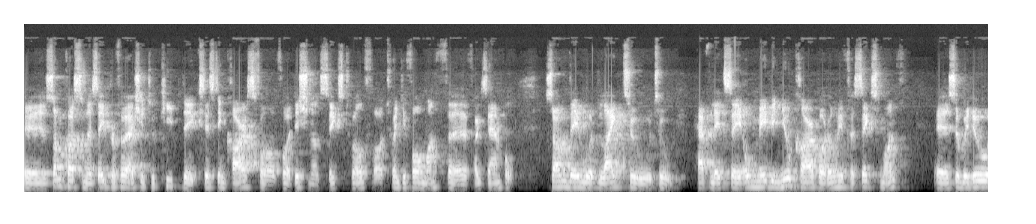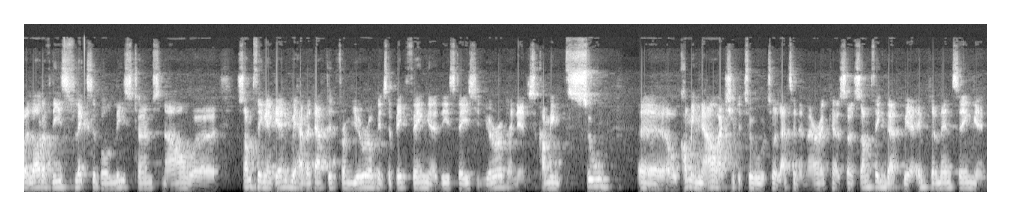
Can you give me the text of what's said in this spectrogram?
Uh, some customers they prefer actually to keep the existing cars for, for additional 6 12 or 24 months uh, for example some they would like to to have let's say oh maybe new car but only for six months uh, so we do a lot of these flexible lease terms now. Uh, something again we have adapted from Europe. It's a big thing uh, these days in Europe, and it's coming soon uh, or coming now actually to to Latin America. So something that we are implementing, and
